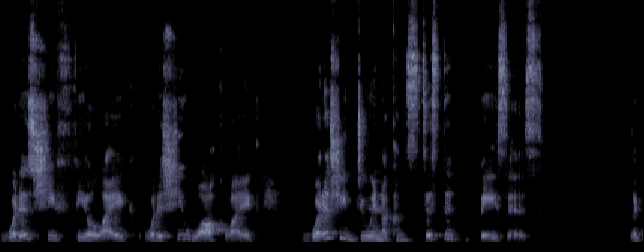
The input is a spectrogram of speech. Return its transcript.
What does she feel like? What does she walk like? What does she do in a consistent basis? Like,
